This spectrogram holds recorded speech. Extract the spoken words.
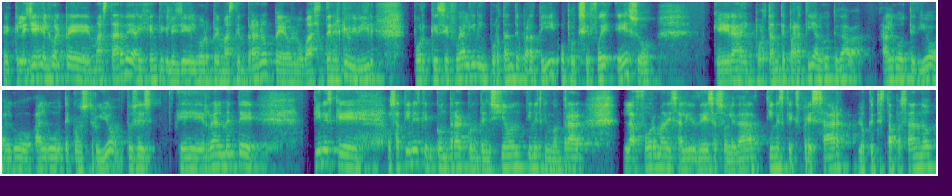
eh, que les llegue el golpe más tarde, hay gente que les llegue el golpe más temprano, pero lo vas a tener que vivir porque se fue alguien importante para ti o porque se fue eso que era importante para ti, algo te daba, algo te dio, algo, algo te construyó. Entonces, eh, realmente tienes que, o sea, tienes que encontrar contención, tienes que encontrar la forma de salir de esa soledad, tienes que expresar lo que te está pasando,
